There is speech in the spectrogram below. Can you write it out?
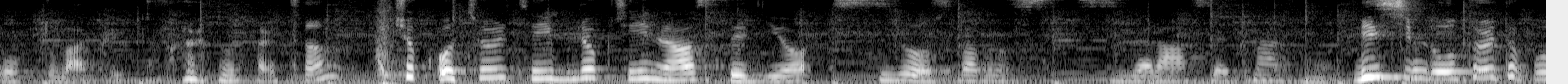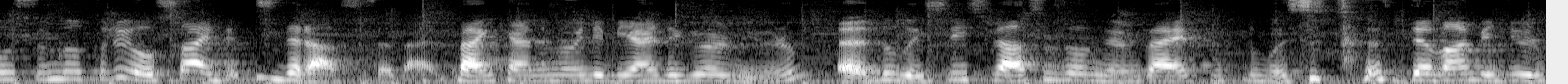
korktular kripto paralardan. Çok otoriteyi blockchain rahatsız ediyor. Siz olsanız sizi rahatsız etmez mi? Biz şimdi otorite pozisyonunda oturuyor olsaydık bizi de rahatsız ederdi. Ben kendimi öyle bir yerde görmüyorum. Ee, Dolayısıyla hiç rahatsız olmuyorum. Gayet mutlu mesut devam ediyorum.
